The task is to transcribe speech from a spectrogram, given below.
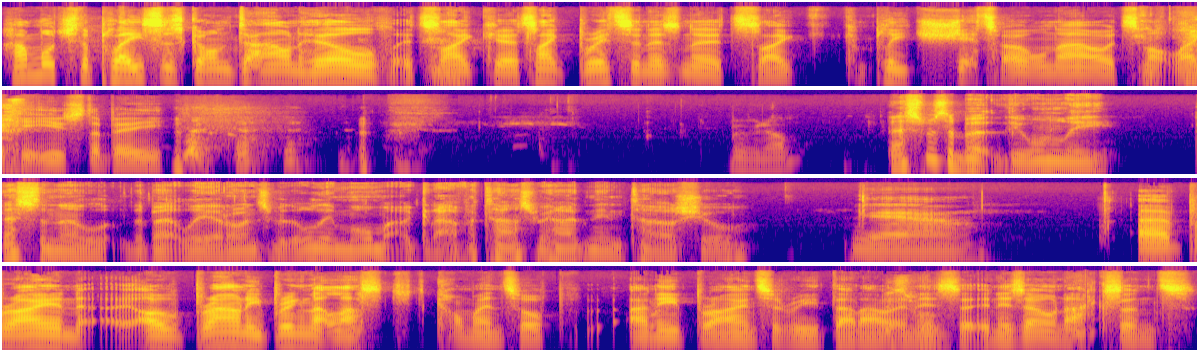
how much the place has gone downhill. It's like uh, it's like Britain, isn't it? It's like complete shithole now. It's not like it used to be. Moving on. This was about the only. This and the, the bit later on is about the only moment of gravitas we had in the entire show. Yeah. Uh, Brian, oh Brownie, bring that last comment up. I need Brian to read that out This in one. his in his own accent.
